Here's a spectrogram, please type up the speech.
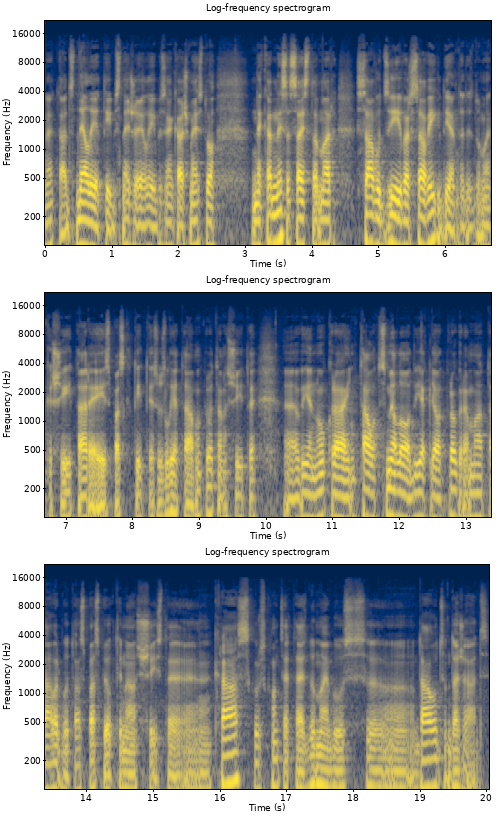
ne tādas nelietības, nežēlības. Vienkārši mēs to nekad nesasaistām ar savu dzīvi, ar savu ikdienu. Tad es domāju, ka šī tā reize paskatīties uz lietām. Un, protams, šī te, uh, viena ukrāņu tautas melodija iekļaut programmā, tā varbūt tās paspilgtinās šīs krāsas, kuras koncertā, es domāju, būs uh, daudz un dažādas.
